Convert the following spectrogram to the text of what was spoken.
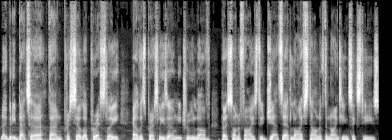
Nobody better than Priscilla Presley, Elvis Presley's only true love, personifies the jet-set lifestyle of the 1960s.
